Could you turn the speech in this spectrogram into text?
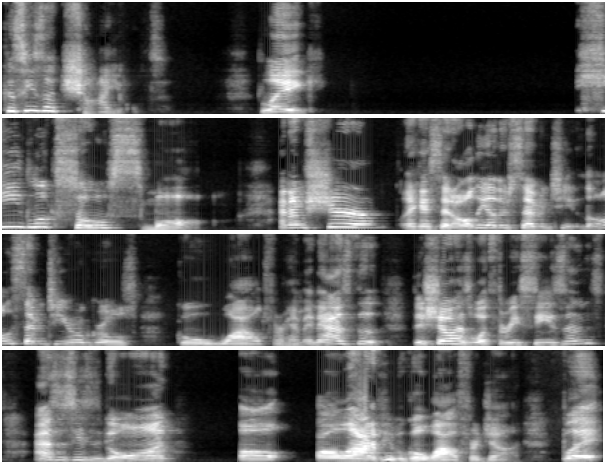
because he's a child. Like he looks so small. And I'm sure, like I said, all the other 17 all the 17 year old girls go wild for him. And as the this show has what three seasons, as the seasons go on, a, a lot of people go wild for John. But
